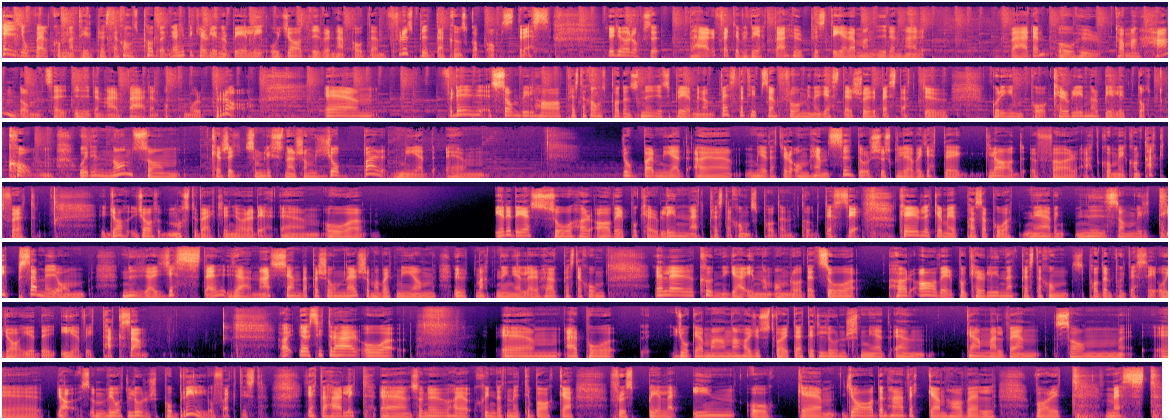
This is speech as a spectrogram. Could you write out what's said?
Hej och välkomna till prestationspodden. Jag heter Caroline Norbeli och jag driver den här podden för att sprida kunskap om stress. Jag gör också det här för att jag vill veta hur presterar man i den här världen och hur tar man hand om sig i den här världen och mår bra. Um, för dig som vill ha prestationspoddens nyhetsbrev med de bästa tipsen från mina gäster så är det bäst att du går in på carolinorbeli.com. Och är det någon som kanske som lyssnar som jobbar med eh, jobbar med, eh, med att göra om hemsidor så skulle jag vara jätteglad för att komma i kontakt för att jag, jag måste verkligen göra det. Eh, och är det det så hör av er på caroline.prestationspodden.se. Kan jag ju lika med passa på att ni, även ni som vill tipsa mig om nya gäster, gärna kända personer som har varit med om utmattning eller hög prestation eller kunniga inom området så hör av er på caroline.prestationspodden.se och jag är dig evigt tacksam. Jag sitter här och Ehm, är på Yogamana, har just varit och ätit lunch med en gammal vän som, eh, ja, som vi åt lunch på Brillo faktiskt. Jättehärligt. Eh, så nu har jag skyndat mig tillbaka för att spela in och eh, ja, den här veckan har väl varit mest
